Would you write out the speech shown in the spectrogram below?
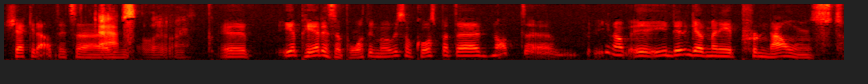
check it out. It's a Absolutely. uh, appeared in supporting movies, of course, but uh, not uh, you know he he didn't get many pronounced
